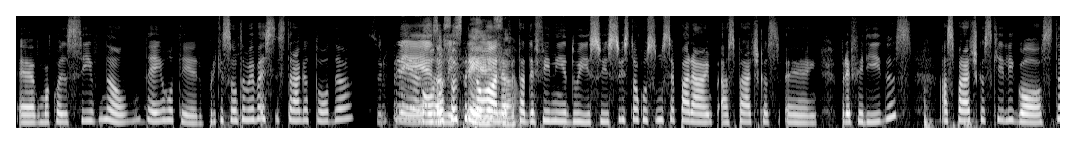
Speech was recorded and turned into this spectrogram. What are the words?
é, alguma coisa assim? Não, não tem roteiro, porque senão também vai estraga toda Surpresa. Toda surpresa. Então, olha, está definido isso, isso, isso. Então, eu costumo separar as práticas eh, preferidas, as práticas que ele gosta,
